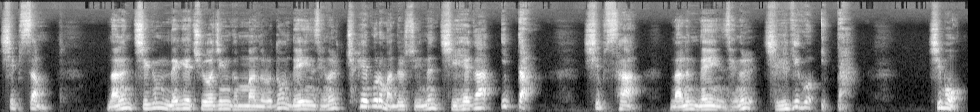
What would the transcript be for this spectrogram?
13. 나는 지금 내게 주어진 것만으로도 내 인생을 최고로 만들 수 있는 지혜가 있다. 14. 나는 내 인생을 즐기고 있다. 15.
